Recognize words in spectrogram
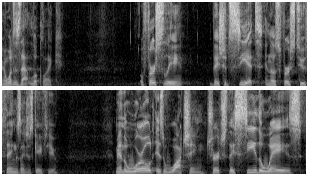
And what does that look like? Well, firstly, they should see it in those first two things I just gave to you. Man, the world is watching, church. They see the ways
